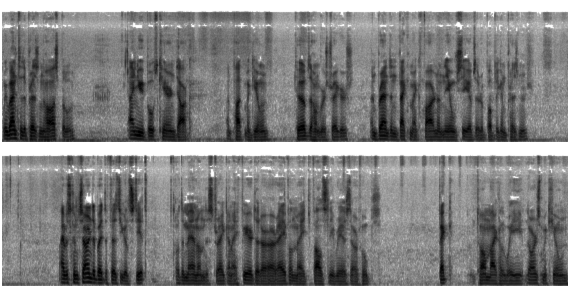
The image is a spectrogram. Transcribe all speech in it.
We went to the prison hospital. I knew both Kieran Dock and Pat McGeown, two of the hunger strikers, and Brendan Bik McFarlane, the OC of the Republican prisoners. I was concerned about the physical state of the men on the strike, and I feared that our arrival might falsely raise their hopes. Bik, Tom McElwee, Lawrence McKeown,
